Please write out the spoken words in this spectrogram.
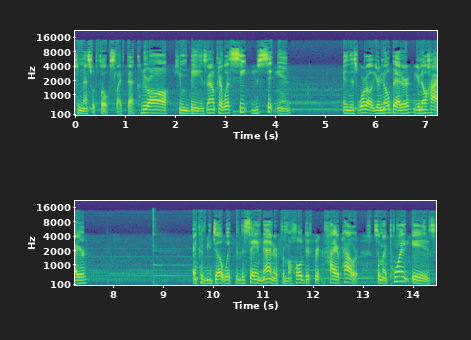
to mess with folks like that. Cause we're all human beings, and I don't care what seat you sit in in this world. You're no better, you're no higher, and can be dealt with in the same manner from a whole different higher power. So, my point is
